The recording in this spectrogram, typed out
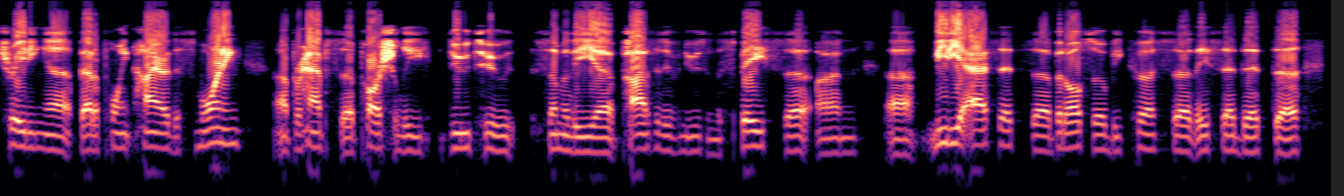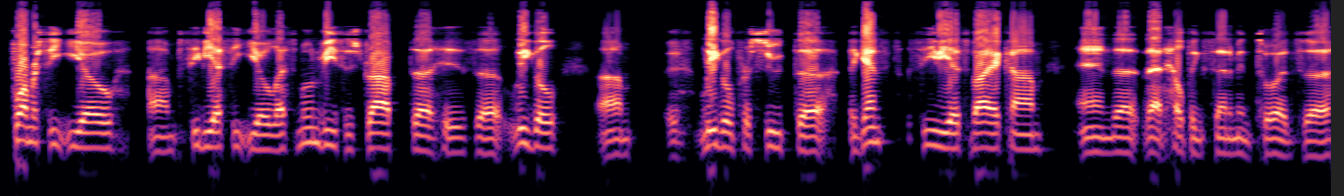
trading uh, about a point higher this morning, uh, perhaps uh, partially due to some of the uh, positive news in the space uh, on media assets, but also because they said that former CEO, um, CBS CEO Les Moonves has dropped his legal um, legal pursuit against CBS Viacom and uh, that helping sentiment towards uh,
